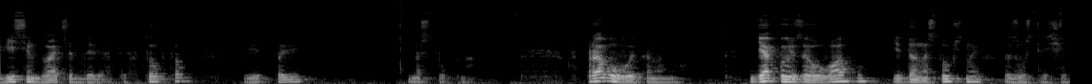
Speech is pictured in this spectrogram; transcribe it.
8 29. Тобто відповідь наступна. Вправу виконано. Дякую за увагу і до наступних зустрічей.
